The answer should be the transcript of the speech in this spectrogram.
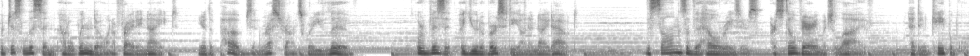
but just listen out a window on a Friday night, near the pubs and restaurants where you live, or visit a university on a night out. The songs of the Hellraisers are still very much alive and incapable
